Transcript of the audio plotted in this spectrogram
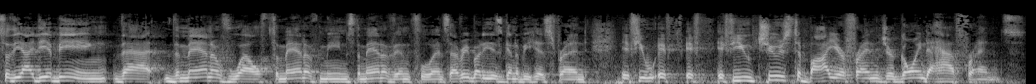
So the idea being that the man of wealth, the man of means, the man of influence, everybody is going to be his friend. If you, if, if, if you choose to buy your friends, you're going to have friends.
